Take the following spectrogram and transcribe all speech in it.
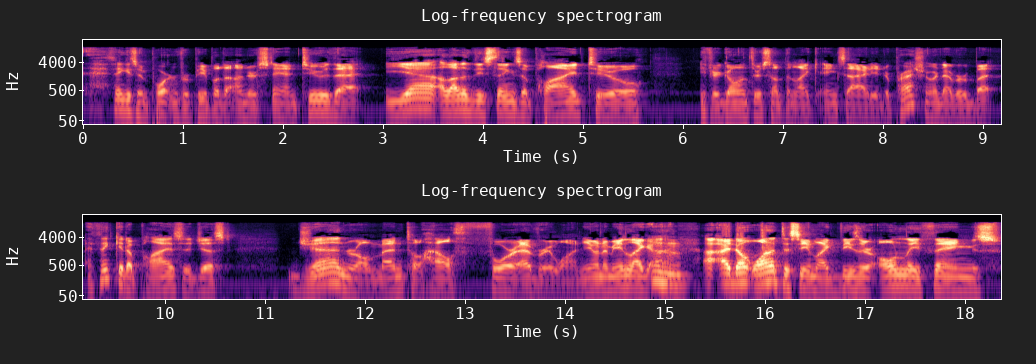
I think it's important for people to understand too that yeah, a lot of these things apply to if you're going through something like anxiety, depression, or whatever. But I think it applies to just general mental health for everyone. You know what I mean? Like, mm-hmm. I, I don't want it to seem like these are only things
